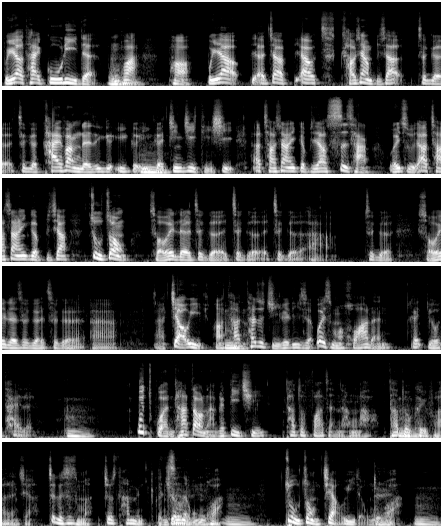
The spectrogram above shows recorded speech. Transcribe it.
不要太孤立的文化。好，不要要叫要朝向比较这个这个开放的这个一个一个经济体系，要朝向一个比较市场为主，要朝向一个比较注重所谓的这个这个这个啊这个所谓的这个这个啊啊教育啊，他他就举个例子，为什么华人跟犹太人，嗯，不管他到哪个地区，他都发展的很好，他都可以发展这样，这个是什么？就是他们本身的文化，嗯，注重教育的文化，嗯，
